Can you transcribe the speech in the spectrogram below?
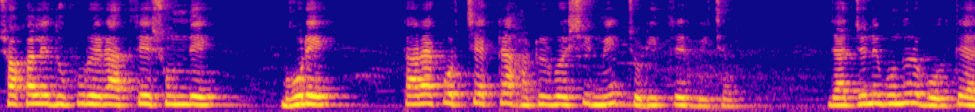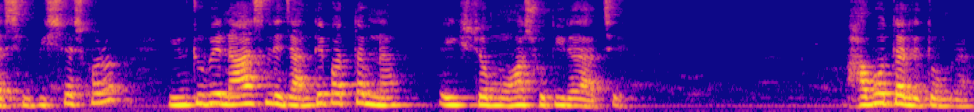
সকালে, দুপুরে, রাত্রে, সন্ধে, ভোরে, তারা করছে একটা হাঁটুর বয়সীর মেয়ের চরিত্রের বিচার। যার জন্যে বন্ধুরা বলতে আসি, বিশ্বাস করো, ইউটিউবে না আসলে জানতে পারতাম না এই সব মহাসতীরা আছে। ভাবো তাহলে তোমরা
